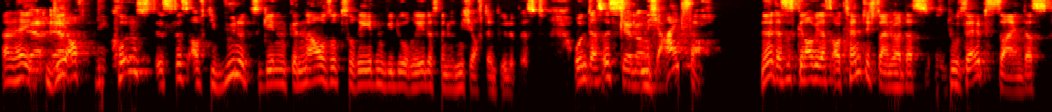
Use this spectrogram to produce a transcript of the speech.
Dann, hey, ja, geh ja. auf die Kunst ist es, auf die Bühne zu gehen und genauso zu reden, wie du redest, wenn du nicht auf der Bühne bist. Und das ist genau. nicht einfach. Ne? Das ist genau wie das authentisch sein oder das du selbst sein, das,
